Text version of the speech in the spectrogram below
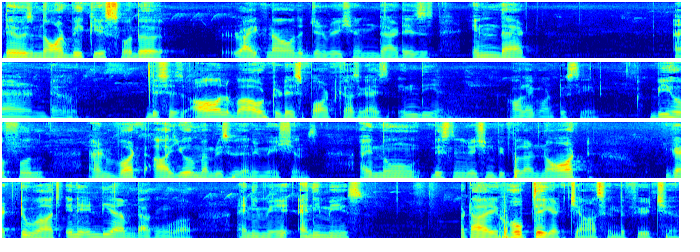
there will not be case for the right now the generation that is in that. And uh, this is all about today's podcast guys. In the end all i want to say be hopeful and what are your memories with animations? I know this generation people are not get to watch. In india i'm talking about anime animes. But i hope they get chance in the future.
